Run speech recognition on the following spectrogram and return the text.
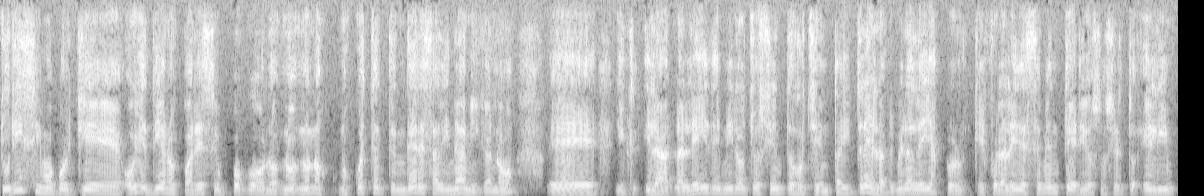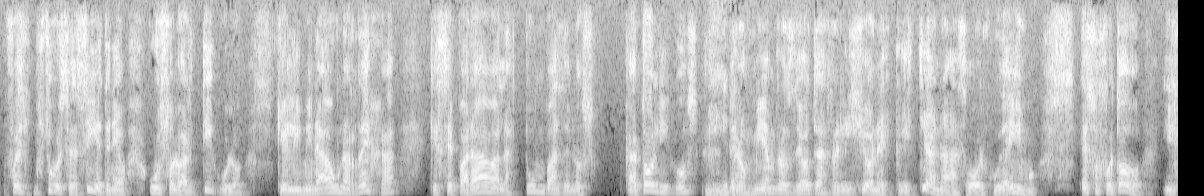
durísimo porque hoy en día nos parece un poco, no, no, no nos, nos cuesta entender esa dinámica, ¿no? Eh, y, la, ley de 1883, la primera de ellas, que fue la ley de cementerios, ¿no es cierto? El, fue súper sencilla, tenía un solo artículo que eliminaba una reja que separaba las tumbas de los católicos de los miembros de otras religiones cristianas o el judaísmo. Eso fue todo. Y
